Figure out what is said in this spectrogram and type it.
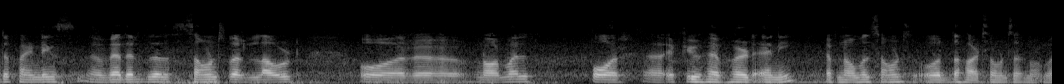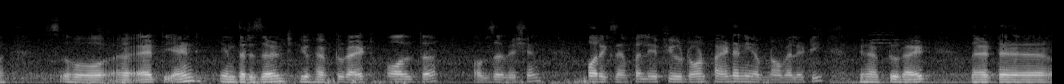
the findings uh, whether the sounds were loud or uh, normal or uh, if you have heard any abnormal sounds or the heart sounds are normal. So uh, at the end in the result you have to write all the observation for example if you don't find any abnormality you have to write that uh,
